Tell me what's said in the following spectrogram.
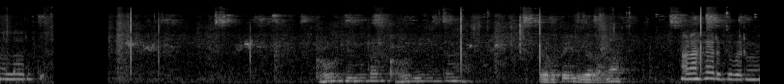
நல்லா அழகா இருக்கு பாருங்க.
